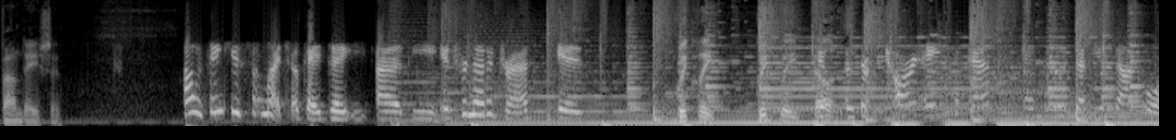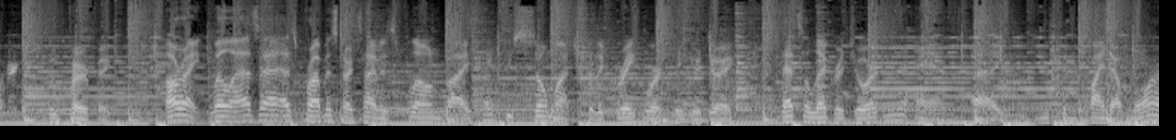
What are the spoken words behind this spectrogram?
Foundation? oh, thank you so much. Okay, the uh, the internet address is Quickly, quickly, tell us. Perfect. All right. Well, as as promised, our time has flown by. Thank you so much for the great work that you're doing. That's Allegra Jordan, and uh, you can find out more.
